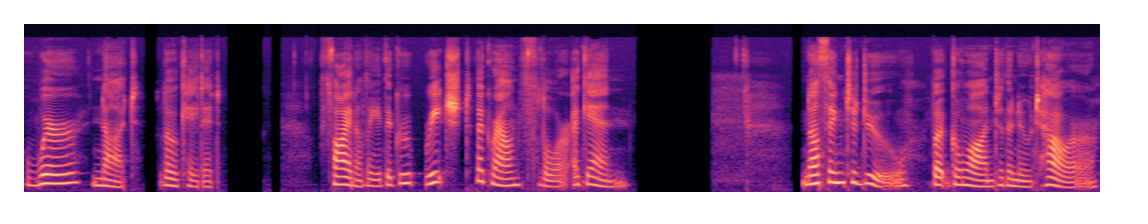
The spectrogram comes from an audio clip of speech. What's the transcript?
were not located. Finally, the group reached the ground floor again. Nothing to do but go on to the new tower,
